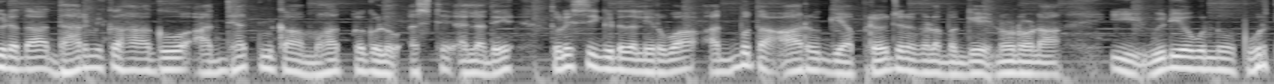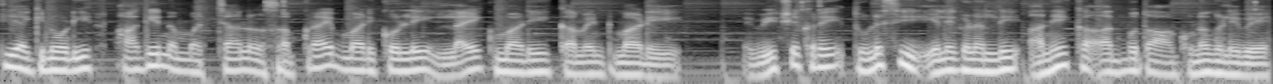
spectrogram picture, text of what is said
ಗಿಡದ ಧಾರ್ಮಿಕ ಹಾಗೂ ಆಧ್ಯಾತ್ಮಿಕ ಮಹತ್ವಗಳು ಅಷ್ಟೇ ಅಲ್ಲದೆ ತುಳಸಿ ಗಿಡದಲ್ಲಿರುವ ಅದ್ಭುತ ಆರೋಗ್ಯ ಪ್ರಯೋಜನಗಳ ಬಗ್ಗೆ ನೋಡೋಣ. ಈ ವಿಡಿಯೋವನ್ನು ಪೂರ್ತಿಯಾಗಿ ನೋಡಿ, ಹಾಗೆ ನಮ್ಮ ಚಾನಲ್ ಸಬ್ಸ್ಕ್ರೈಬ್ ಮಾಡಿಕೊಳ್ಳಿ, ಲೈಕ್ ಮಾಡಿ, ಕಮೆಂಟ್ ಮಾಡಿ. ವೀಕ್ಷಕರೇ, ತುಳಸಿ ಎಲೆಗಳಲ್ಲಿ ಅನೇಕ ಅದ್ಭುತ ಗುಣಗಳಿವೆ.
